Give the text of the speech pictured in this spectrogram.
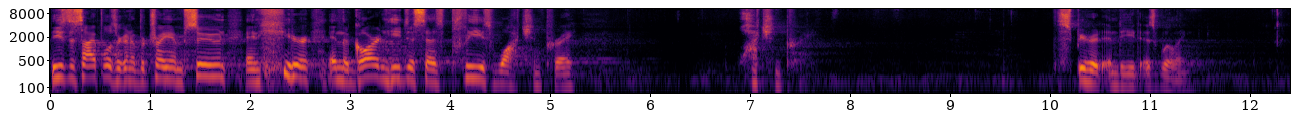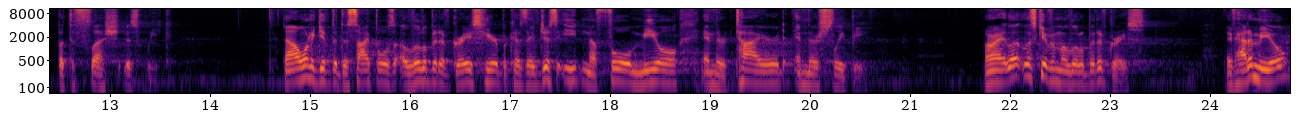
these disciples are going to betray him soon. And here in the garden, he just says, Please watch and pray. Watch and pray. The Spirit indeed is willing, but the flesh is weak. Now, I want to give the disciples a little bit of grace here because they've just eaten a full meal and they're tired and they're sleepy. All right, let, us give them a little bit of grace. They've had a meal,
